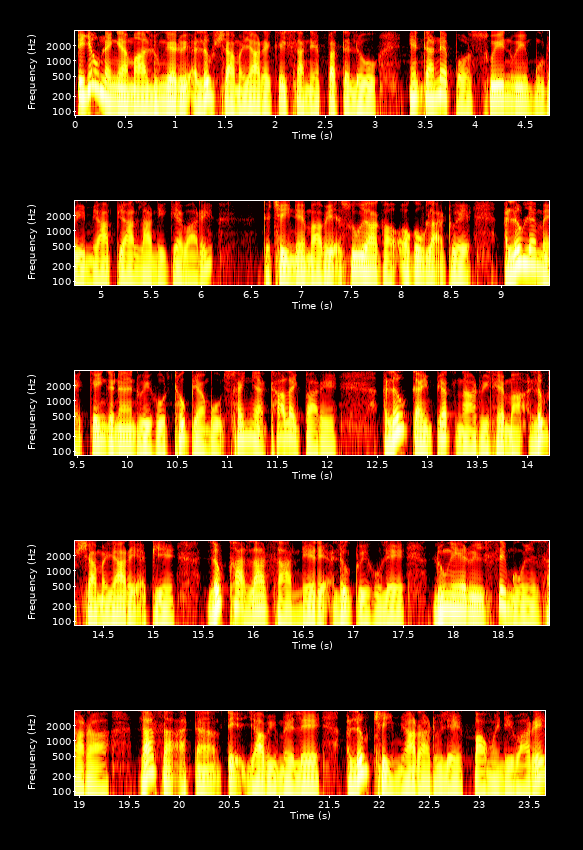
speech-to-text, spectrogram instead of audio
တရုတ်နိုင်ငံမှာလူငယ်တွေအလုရှာမရတဲ့ကိစ္စနဲ့ပတ်သက်လို့အင်တာနက်ပေါ်ဆွေးနွေးမှုတွေများပြားလာနေခဲ့ပါတယ်။ တစ်ချိန်တည်းမှာပဲအစိုးရကဩဂုတ်လအတွက်အလုလက်မဲ့ကိန်းကနန်းတွေကိုထုတ်ပြန်ဖို့ဆိုင်းငံ့ထားလိုက်ပါတယ်အလုတ်ကင်ပြဿနာတွေထဲမှာအလုတ်ရှာမရတဲ့အပြင်လောက်ခလစာနေတဲ့အလုတ်တွေကိုလည်းလူငယ်တွေစိတ်မဝင်စားတာလစာအတန်းအသစ်ရပြီမဲ့လဲအလုတ်ချိန်များတာတွေလည်းပါဝင်နေပါတယ်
